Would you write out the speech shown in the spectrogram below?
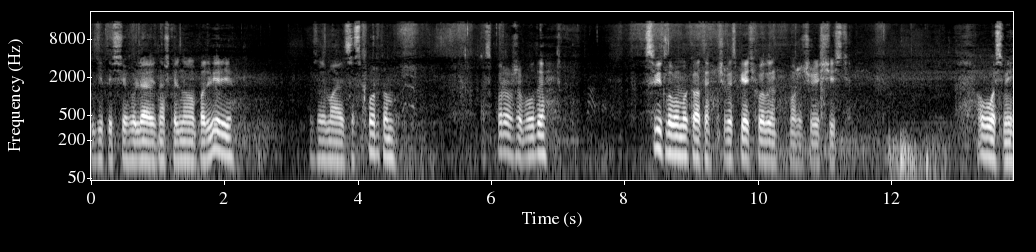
Діти ще гуляють на шкільному подвір'ї, займаються спортом. А скоро вже буде світло вимикати через 5 хвилин, може через 6 о 8.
